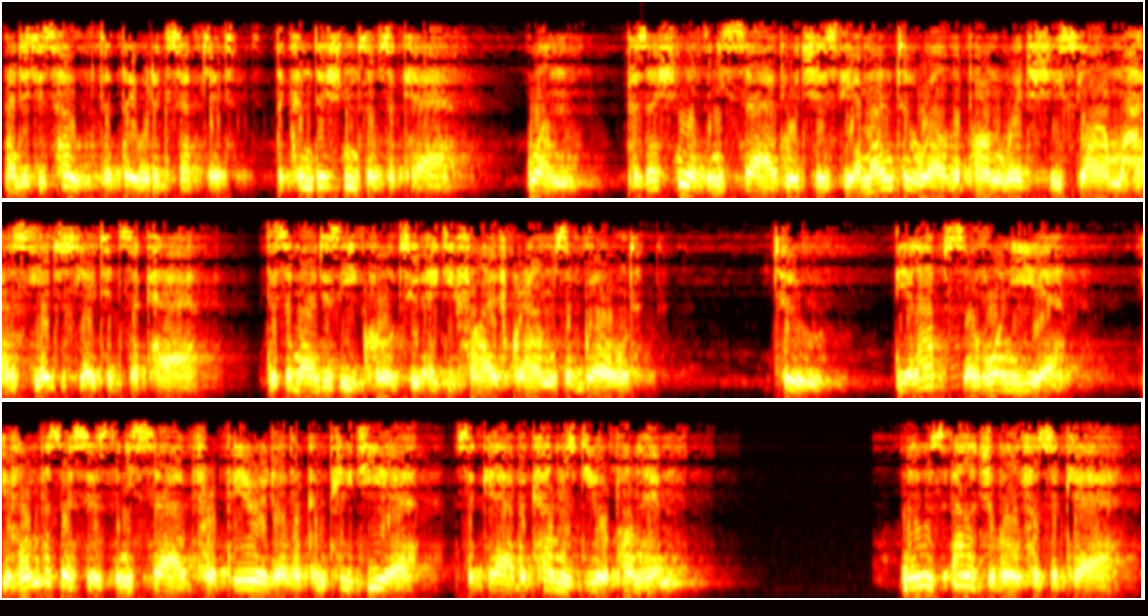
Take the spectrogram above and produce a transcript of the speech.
and it is hoped that they would accept it. The conditions of zakah. 1 possession of the nisab, which is the amount of wealth upon which Islam has legislated zakah. This amount is equal to 85 grams of gold. 2. The elapse of one year. If one possesses the nisab for a period of a complete year, zakah becomes due upon him. Those eligible for zakah.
